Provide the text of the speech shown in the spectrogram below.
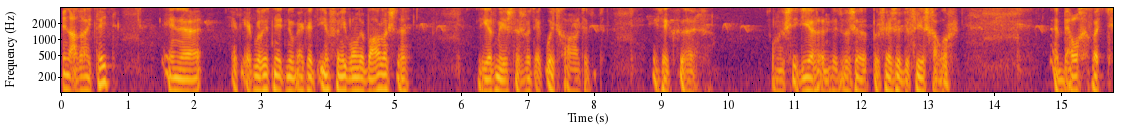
in daai tyd en uh ek ek wil dit net noem ek het een van die wonderbaarlikste leermeesters wat ek ooit gehad het. Het ek uh onderstudeer en dit was 'n professor De Vries Gouwer. 'n Belg wat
